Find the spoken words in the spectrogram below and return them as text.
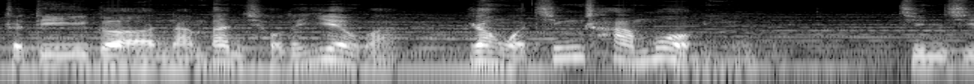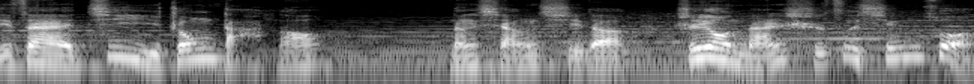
这第一个南半球的夜晚让我惊诧莫名，紧急在记忆中打捞，能想起的只有南十字星座。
